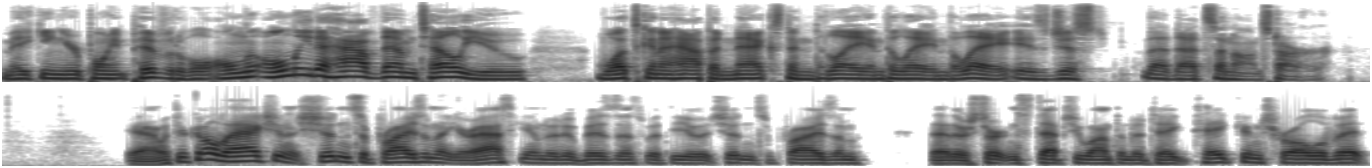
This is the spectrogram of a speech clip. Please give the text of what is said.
making your point pivotal, only only to have them tell you what's going to happen next and delay and delay and delay is just that that's a non-starter. Yeah, with your call to action, it shouldn't surprise them that you're asking them to do business with you. It shouldn't surprise them that there's certain steps you want them to take. Take control of it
